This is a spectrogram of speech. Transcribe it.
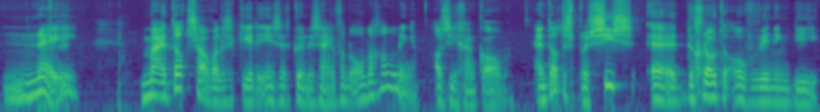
Nee. Maar dat zou wel eens een keer de inzet kunnen zijn van de onderhandelingen, als die gaan komen. En dat is precies de grote overwinning die,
